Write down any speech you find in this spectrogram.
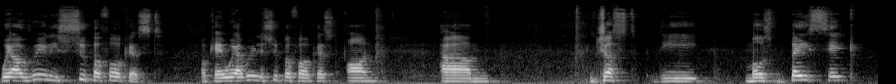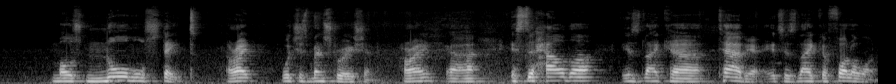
we are really super focused. Okay, we are really super focused on um, just the most basic, most normal state. All right, which is menstruation. All right, uh, istihada is like a tabi. It is like a follow-on,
